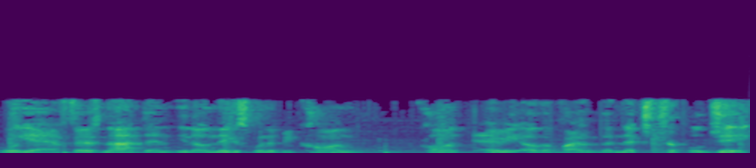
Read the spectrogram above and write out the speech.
Well, yeah, if there's not, then you know niggas wouldn't be calling calling every other fighter the next Triple G,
